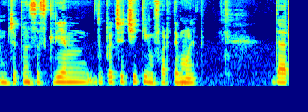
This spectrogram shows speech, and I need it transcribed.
începem să scriem după ce citim foarte mult. Dar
